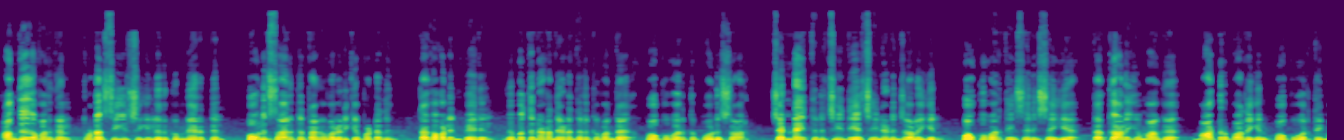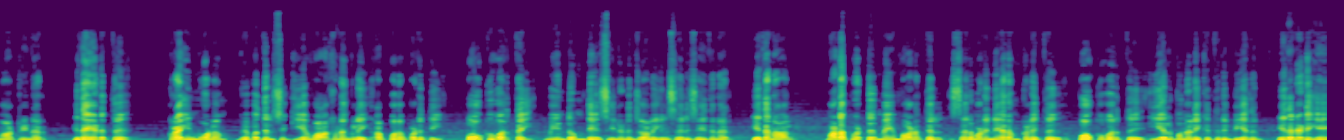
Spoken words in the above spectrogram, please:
அங்கு அவர்கள் தொடர் சிகிச்சையில் இருக்கும் நேரத்தில் போலீசாருக்கு தகவல் அளிக்கப்பட்டது. தகவலின் பேரில் விபத்து நடந்த இடத்திற்கு வந்த போக்குவரத்து போலீசார் சென்னை திருச்சி தேசிய நெடுஞ்சாலையில் போக்குவரத்தை சரி செய்ய தற்காலிகமாக மாற்றுப்பாதையில் போக்குவரத்தை மாற்றினர். இதையடுத்து கிரைன் மூலம் விபத்தில் சிக்கிய வாகனங்களை அப்புறப்படுத்தி போக்குவரத்தை மீண்டும் தேசிய நெடுஞ்சாலையில் சரி செய்தனர். இதனால் மடப்பட்டு மேம்பாலத்தில் சிறு மணி நேரம் கழித்து போக்குவரத்து இயல்பு நிலைக்கு திரும்பியது. இதனிடையே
